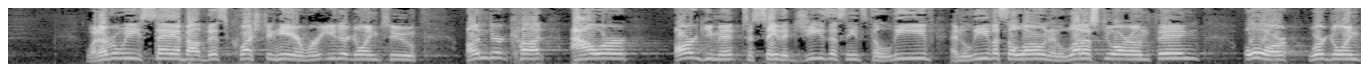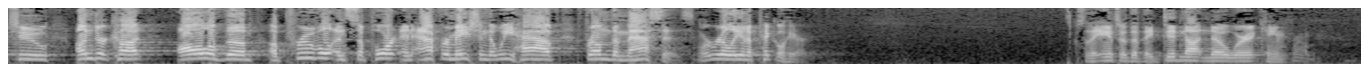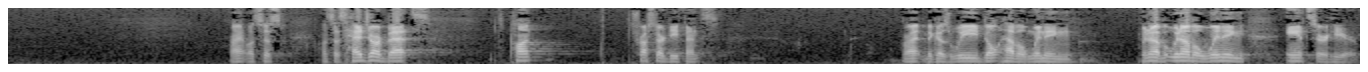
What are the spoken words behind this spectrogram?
Whatever we say about this question here, we're either going to undercut our argument to say that Jesus needs to leave and leave us alone and let us do our own thing, or we're going to undercut all of the approval and support and affirmation that we have from the masses. We're really in a pickle here. So they answered that they did not know where it came from. All right, let's just let's just hedge our bets. Let's punt, trust our defense right? Because we don't have a winning, we don't have, we don't have a winning answer here.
